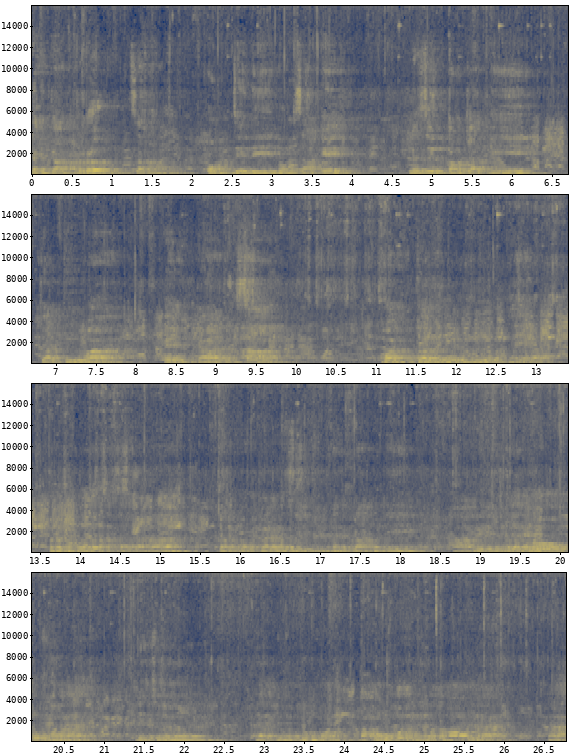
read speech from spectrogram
ในการเริ่มสร้างองค์เจดีย์นนสาเอและซึ่งต่อจากนี้จะถือว่าเป็นการสร้างความเจริญรุ่งเรืองให้กับพระพุทธศาสนาจังหวัดกาฬสินธุ์ในการวันนี้อาเรียนเชิญาติโยม เรียนเชิญญาติโยมทุกคนมาปลูกต้นเงินต้นทองด้วยกันนะ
